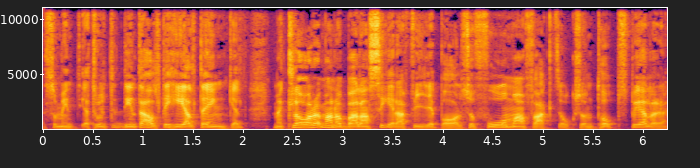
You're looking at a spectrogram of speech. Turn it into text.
Som inte, jag tror inte, det är inte alltid helt enkelt, men klarar man att balansera Filip Ahl så får man faktiskt också en toppspelare.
